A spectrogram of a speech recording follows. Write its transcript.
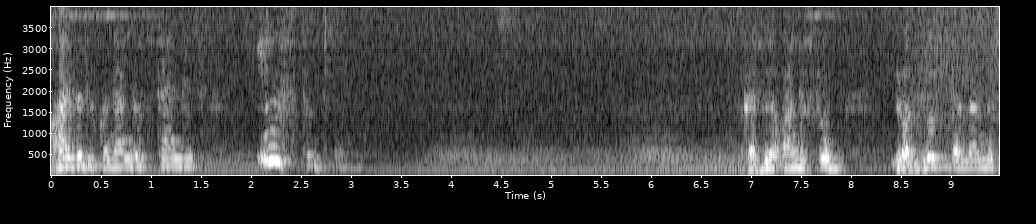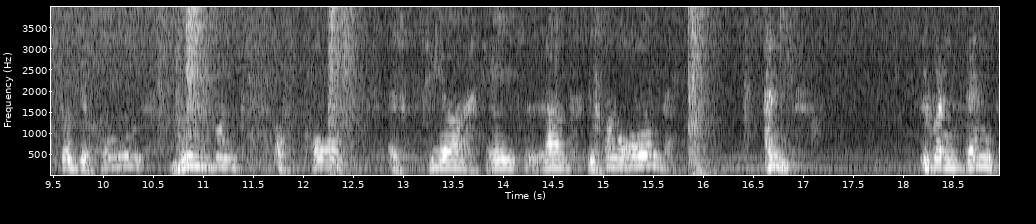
Either you can understand it instantly, because you have understood, you have lived and understood the whole movement of thought as fear, hate, love, you follow all that. And you can then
